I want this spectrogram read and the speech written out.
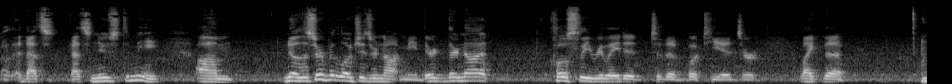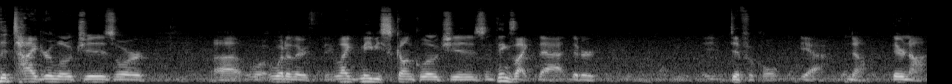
Oh, that's that's news to me. Um, no, the serpent loaches are not mean. They're they're not closely related to the botiids or like the the tiger loaches or uh, what other th- like maybe skunk loaches and things like that that are difficult. Yeah, no, they're not.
